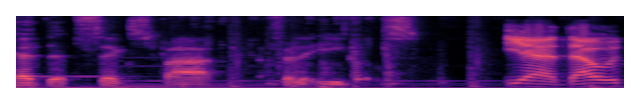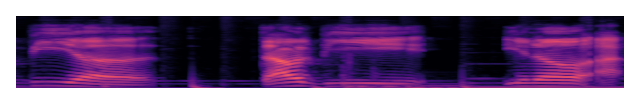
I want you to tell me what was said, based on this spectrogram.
at that sixth spot for the Eagles. Yeah, that would be uh, that would be. You know, I,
